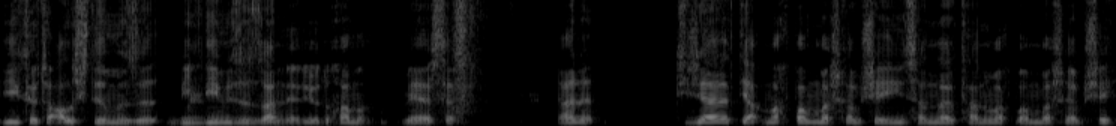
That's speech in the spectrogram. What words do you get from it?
iyi kötü alıştığımızı, bildiğimizi zannediyorduk ama meğerse yani ticaret yapmak bambaşka bir şey, insanları tanımak bambaşka bir şey.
